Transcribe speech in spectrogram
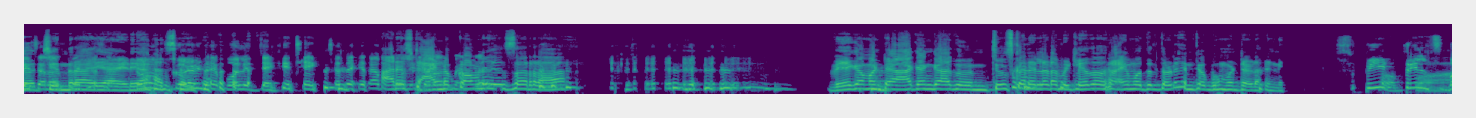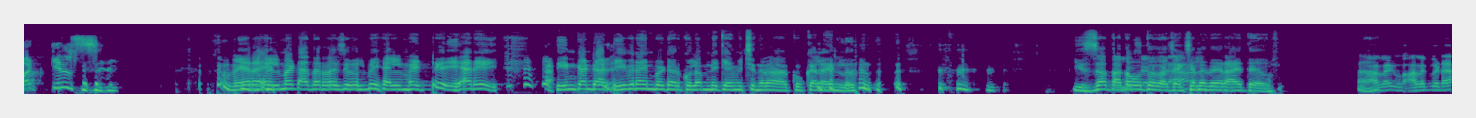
వచ్చిందిరా ఈ దగ్గర అరే స్టాండప్. కామెడీ చేస్తారా? వేగం అంటే ఆకం కాదు. చూసుకొని వెళ్ళడం ఇట్లా ఏదో రాయి మొదలుతాడు వెనక బొమ్మంటాడు అండి స్పీడ్ థ్రిల్స్ బట్ కిల్స్ వేరే helmet otherwise will be helmet అరే దీనికంటే ఆ టీవీ నైన్ పెట్టారు కులం నీకేమి ఇచ్చిందిరా కుక్క లైన్లు? ఇజ్జత్ అత అవుతుంది ఆ జంక్షన్ దగ్గర అయితే వాళ్ళకి వాళ్ళకి కూడా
